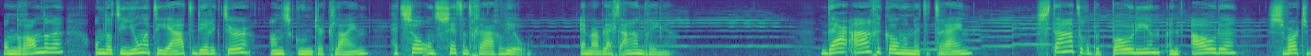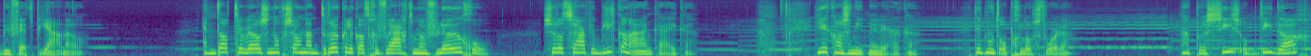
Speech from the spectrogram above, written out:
Onder andere omdat de jonge theaterdirecteur Hans Gunther Klein het zo ontzettend graag wil en maar blijft aandringen. Daar aangekomen met de trein staat er op het podium een oude, zwarte buffetpiano. En dat terwijl ze nog zo nadrukkelijk had gevraagd om een vleugel, zodat ze haar publiek kan aankijken. Hier kan ze niet mee werken. Dit moet opgelost worden. Maar precies op die dag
